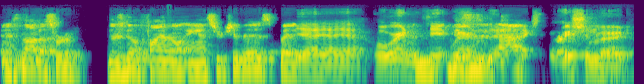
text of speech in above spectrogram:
and it's not a sort of there's no final answer to this but yeah yeah yeah. Well we're in the, we're in the act, exploration mode.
